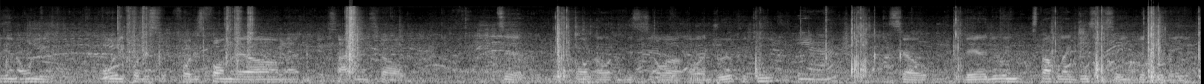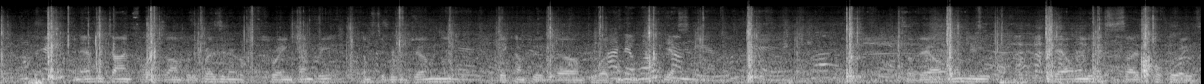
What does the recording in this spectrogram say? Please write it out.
Is a special battalion only only for this for this Formula um, excitement. So it's a it's called our this is our our drill platoon. Yeah. So they are doing stuff like this the same every day. Okay. And every time, for example, the president of a foreign country comes to visit Germany, Yeah. they come to um, to welcome Ah, they welcome Yes. him. Okay. So they are only they are only exercise for parades,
